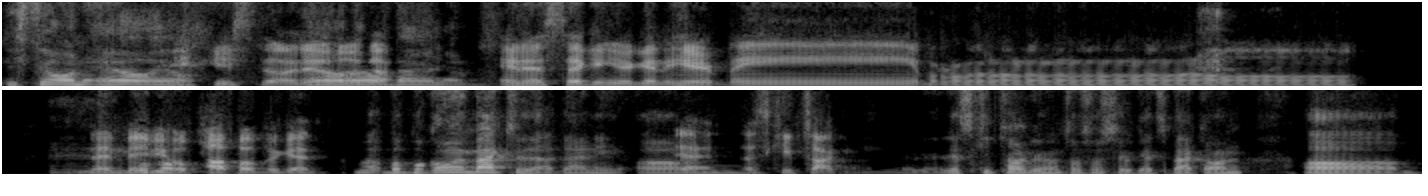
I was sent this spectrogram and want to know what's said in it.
He's still on AOL. He's still. Hold AOL dial-up. In a second, you're gonna hear. Then maybe he'll pop up again. But, but but going back to that, Danny. Um, Yeah, let's keep talking. let's keep talking until Socio gets back on. Um,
